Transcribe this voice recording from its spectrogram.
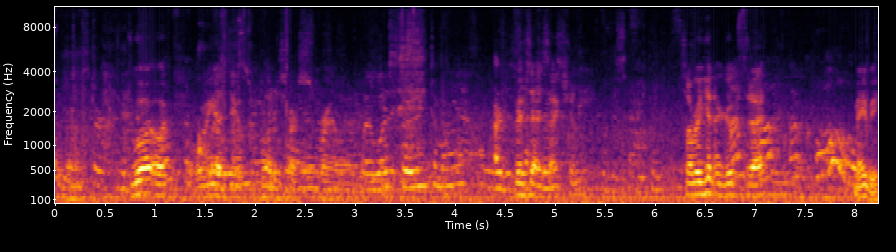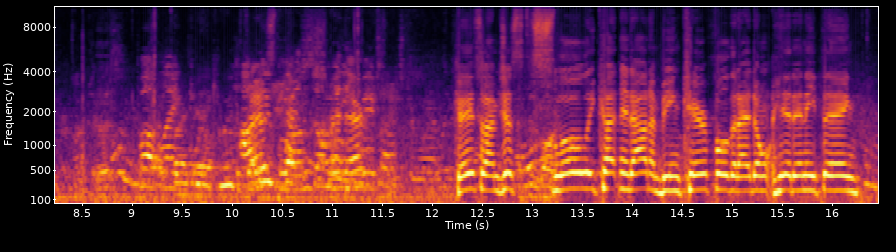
Do what, what, what we gotta do is let them start spraying. Wait, what is starting tomorrow? Our Fish section. So are we getting our groups today? Oh, Maybe. But like, how do you catch so many fish? Okay, so I'm just slowly cutting it out. I'm being careful that I don't hit anything.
